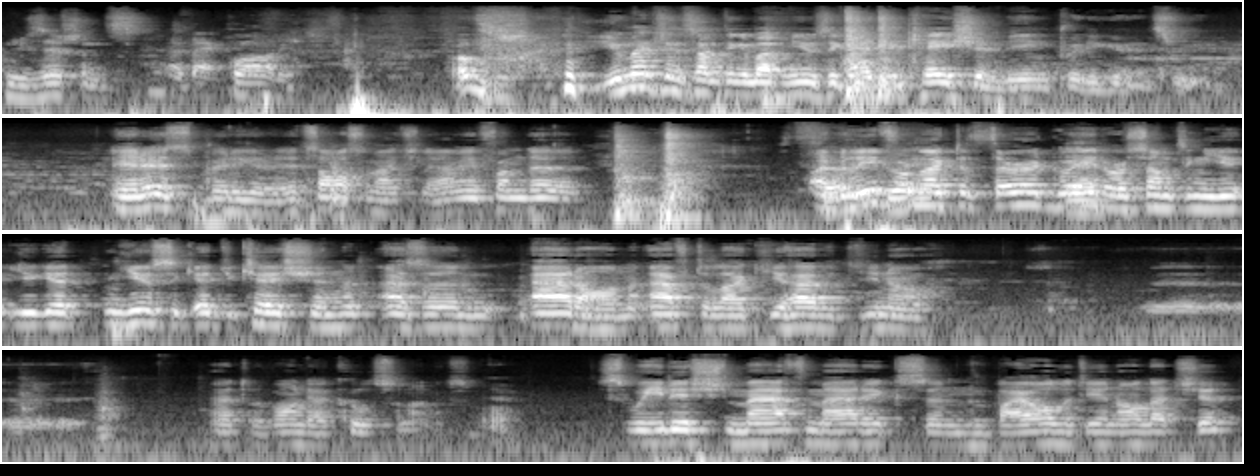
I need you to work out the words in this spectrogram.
musicians of that quality? Oh, you mentioned something about music education being pretty good in Sweden. it is pretty good. It's awesome actually. I mean, from the I believe from like the third grade Yeah. or something, you, you get music education as an add-on after like you have you know. Uh, vad vanliga kurserna liksom. Swedish, mathematics and biology and all that shit.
